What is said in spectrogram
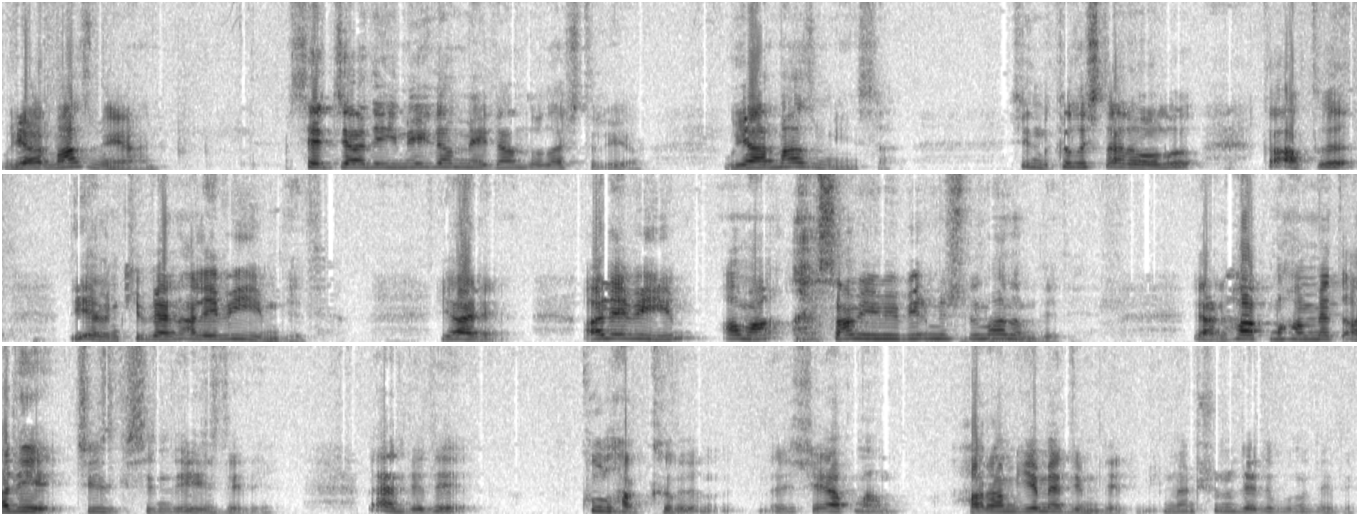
Uyarmaz mı yani? Seccadeyi meydan meydan dolaştırıyor. Uyarmaz mı insan? Şimdi Kılıçdaroğlu kalktı diyelim ki ben Aleviyim dedi. Yani Aleviyim ama samimi bir Müslümanım dedi. Yani Hak Muhammed Ali çizgisindeyiz dedi. Ben dedi kul hakkını şey yapmam, haram yemedim dedi. Bilmem şunu dedi, bunu dedi.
